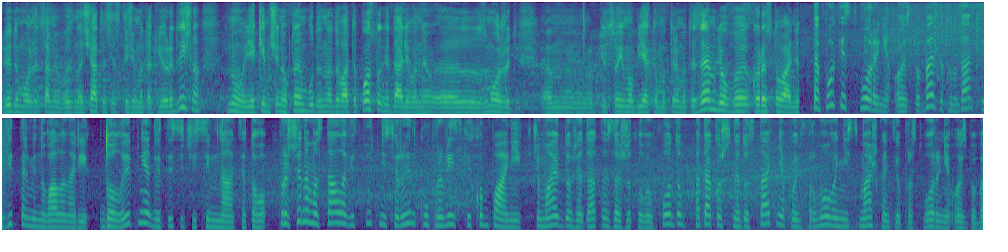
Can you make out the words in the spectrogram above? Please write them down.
люди можуть самі визначатися, скажімо так, юридично, ну яким чином хто їм буде надавати послуги. Далі вони е, зможуть ем, під своїм об'єктом отримати землю в користування. Та поки створення ОСББ законодавці відтермінували на рік до липня 2017-го. Причинами стала відсутність ринку управлінських компаній, що мають доглядати за житловим фондом, а також недостатня поінформованість мешканців про створення ОСББ.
